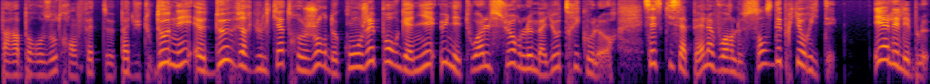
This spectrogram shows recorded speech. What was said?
par rapport aux autres, en fait, pas du tout. Donner 2,4 jours de congé pour gagner une étoile sur le maillot tricolore. C'est ce qui s'appelle avoir le sens des priorités. Et allez les bleus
